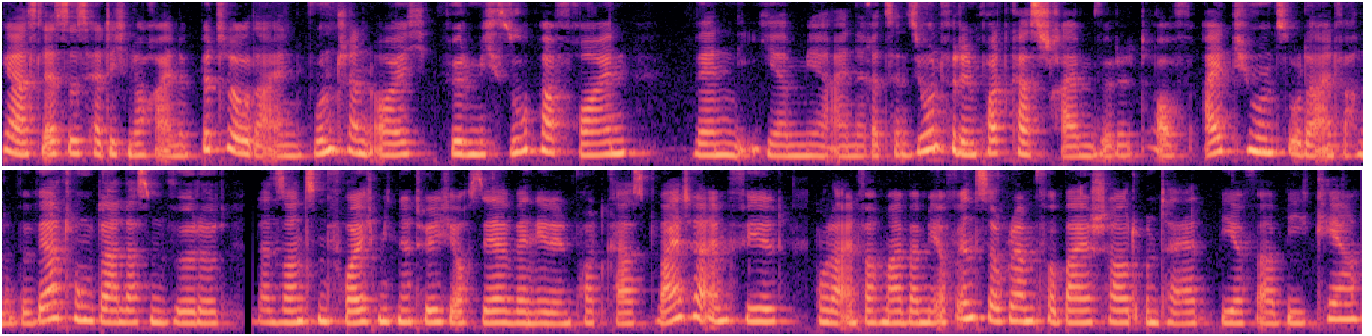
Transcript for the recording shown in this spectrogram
Ja, als letztes hätte ich noch eine Bitte oder einen Wunsch an euch. Würde mich super freuen, wenn ihr mir eine Rezension für den Podcast schreiben würdet auf iTunes oder einfach eine Bewertung dalassen würdet. Und ansonsten freue ich mich natürlich auch sehr, wenn ihr den Podcast weiterempfehlt oder einfach mal bei mir auf Instagram vorbeischaut unter bfrbcare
